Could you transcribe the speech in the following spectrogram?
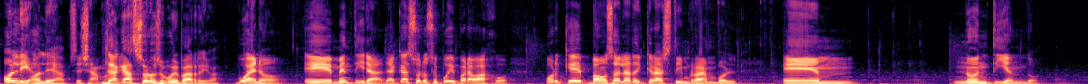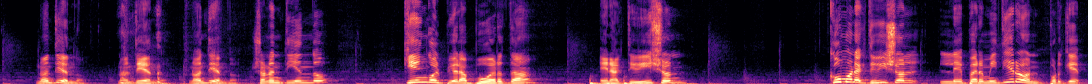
Only Up, Ole, se llama. De acá solo se puede ir para arriba. Bueno, eh, mentira, de acá solo se puede ir para abajo. Porque vamos a hablar de Crash Team Rumble. Em, no entiendo. No entiendo. No entiendo. No entiendo. Yo no entiendo quién golpeó la puerta en Activision. ¿Cómo en Activision le permitieron? Porque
